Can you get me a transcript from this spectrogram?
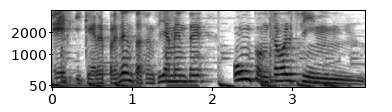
es y qué representa, sencillamente un control sin,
